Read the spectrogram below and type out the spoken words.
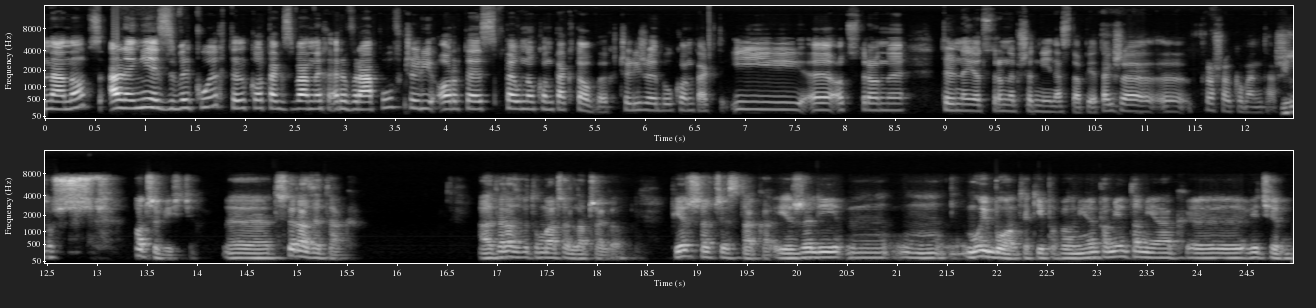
na noc, ale nie zwykłych, tylko tak zwanych RWRAP-ów, czyli ortez pełnokontaktowych, czyli żeby był kontakt i od strony tylnej, i od strony przedniej na stopie. Także proszę o komentarz. Już oczywiście. E, trzy razy tak. Ale teraz wytłumaczę dlaczego. Pierwsza rzecz jest taka, jeżeli mm, mm, mój błąd, jaki popełniłem, pamiętam jak, e, wiecie,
